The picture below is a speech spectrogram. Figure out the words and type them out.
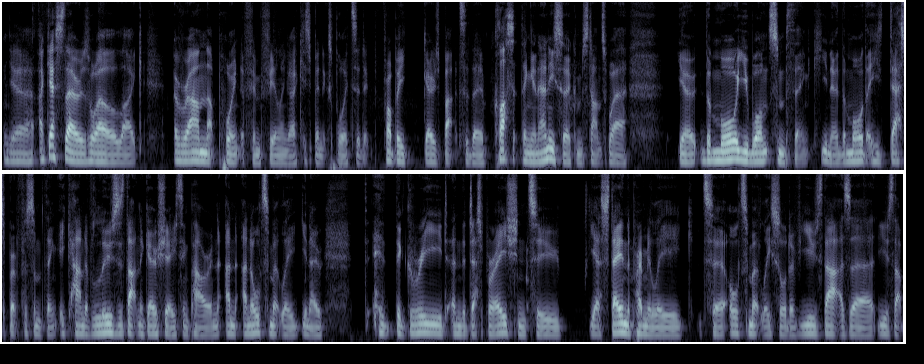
Yeah, I guess there as well, like around that point of him feeling like he's been exploited, it probably goes back to the classic thing in any circumstance where you know, the more you want something, you know, the more that he's desperate for something, he kind of loses that negotiating power, and and, and ultimately, you know, the greed and the desperation to yeah, stay in the Premier League to ultimately sort of use that as a use that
